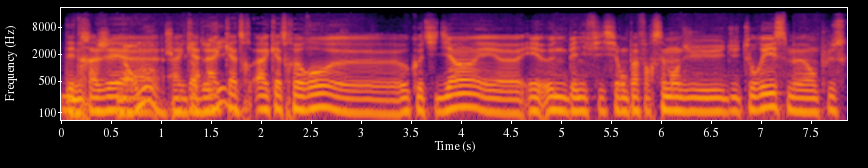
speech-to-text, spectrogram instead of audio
des trajets normaux, à, j'ai à, envie de dire, de à vie. 4, à 4 euros euh, au quotidien et, et eux ne bénéficieront pas forcément du, du tourisme. En plus,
